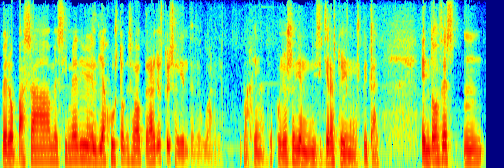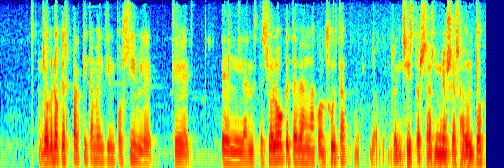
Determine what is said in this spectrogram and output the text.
pero pasa mes y medio y el día justo que se va a operar yo estoy saliente de guardia. Imagínate, pues yo día ni siquiera estoy en el hospital. Entonces, mm, yo creo que es prácticamente imposible que el anestesiólogo que te vea en la consulta, yo insisto, seas niño, seas adulto,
